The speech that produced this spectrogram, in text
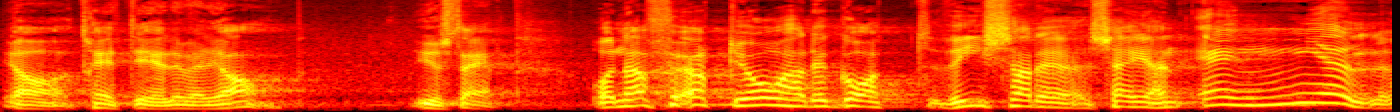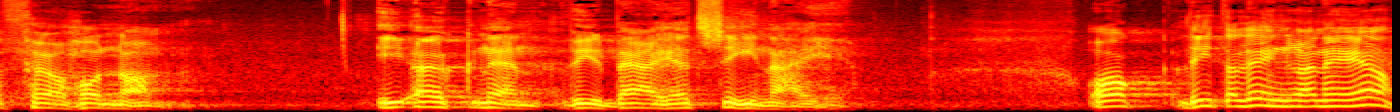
ja 30 är det väl, ja, just det. Och när 40 år hade gått visade sig en ängel för honom i öknen vid berget Sinai. Och lite längre ner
